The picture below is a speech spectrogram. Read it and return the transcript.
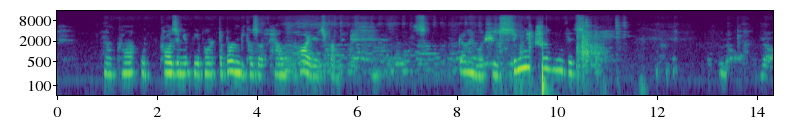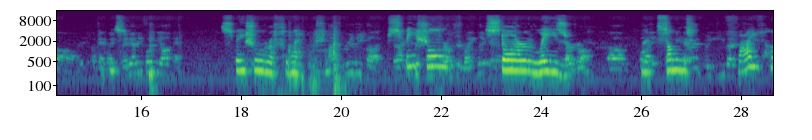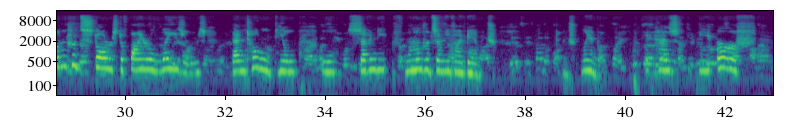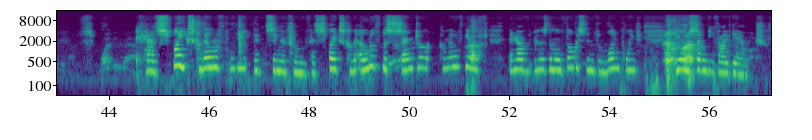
uh, ca- causing the opponent to burn because of how hot it is from it. Skylash's signature move is spatial reflection. Spatial star laser that summons 500 stars to fire lasers that in total deal 70, 175 damage. Landle. It has the earth. It has spikes come out of the its signature move has spikes come out of the center, come out of the earth, and have has them all focused into one point, dealing 75 damage.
